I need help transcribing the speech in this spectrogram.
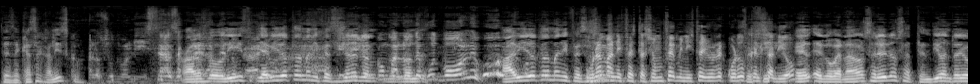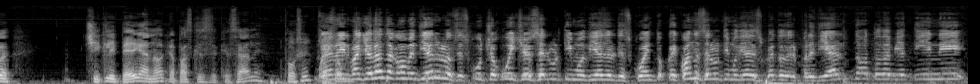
desde Casa Jalisco. A los futbolistas. A los futbolistas, y ha habido otras manifestaciones con balón de fútbol. uh. Ha habido otras manifestaciones. Una manifestación feminista, yo recuerdo Pues que él sí, salió. El, el gobernador salió y los atendió. Entonces, bueno, chicle y pega, ¿no? Capaz que, se, que sale. Pues sí, Bueno, son- Irma Yolanda Gómez Diario, los escucho. Huicho, es el último día del descuento. ¿Cu- ¿Cuándo es el último día de descuento del predial? No, todavía tiene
